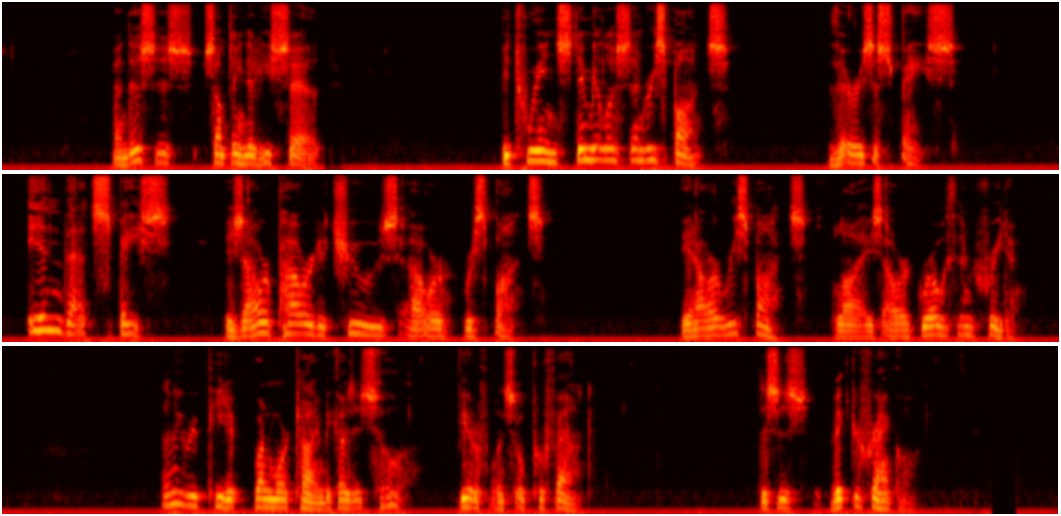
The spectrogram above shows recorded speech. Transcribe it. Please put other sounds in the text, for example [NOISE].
And this is something that he said Between stimulus and response, there is a space. In that space is our power to choose our response. In our response lies our growth and freedom. Let me repeat it one more time because it's so beautiful and so profound. This is Viktor Frankl.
